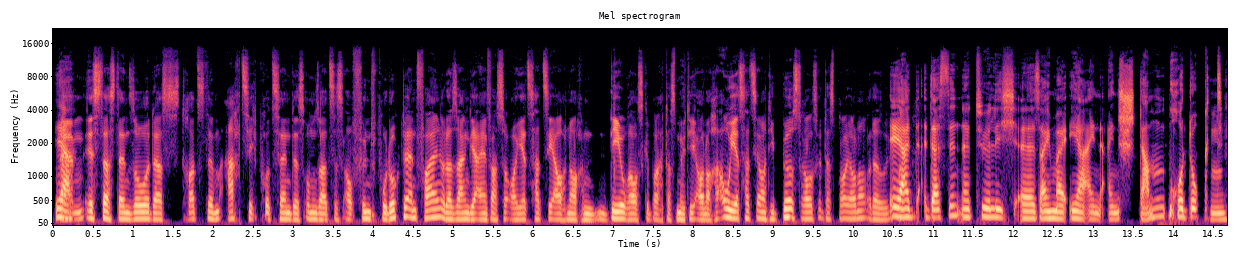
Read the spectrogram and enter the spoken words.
ja. Ähm, ist das denn so, dass trotzdem 80 Prozent des Umsatzes auf fünf Produkte entfallen oder sagen die einfach so, oh, jetzt hat sie auch noch ein Deo rausgebracht, das möchte ich auch noch, oh, jetzt hat sie auch noch die Bürste raus, das brauche ich auch noch oder so? Ja, das sind natürlich, äh, sag ich mal, eher ein, ein Stammprodukt, hm.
